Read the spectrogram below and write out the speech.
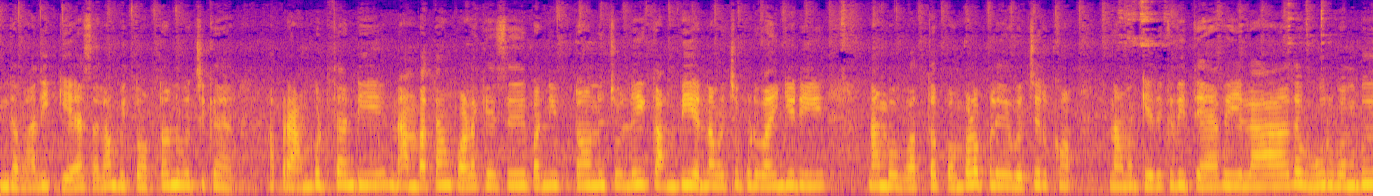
இந்த மாதிரி கேஸ் எல்லாம் போய் தொட்டோன்னு வச்சுக்க. அப்புறம் அம்புட்டு தாண்டி நம்ம தான் கொலை கேஸ் பண்ணி விட்டோம்னு சொல்லி கம்பி என்ன வச்சு போடுவாங்கடி? நம்ம ஒத்த பொம்பளை பிள்ளைய வச்சிருக்கோம். நமக்கு எதுக்கடி தேவையில்லாத ஊர் வம்பு?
